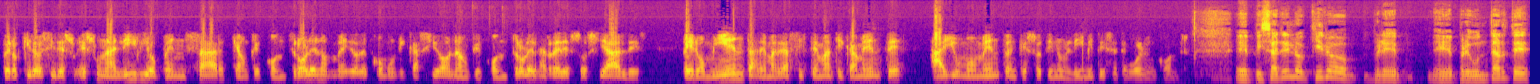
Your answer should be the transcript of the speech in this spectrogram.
pero quiero decir, es, es un alivio pensar que aunque controles los medios de comunicación, aunque controles las redes sociales, pero mientas de manera sistemáticamente, hay un momento en que eso tiene un límite y se te vuelve en contra. Eh, Pizarello, quiero eh, preguntarte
